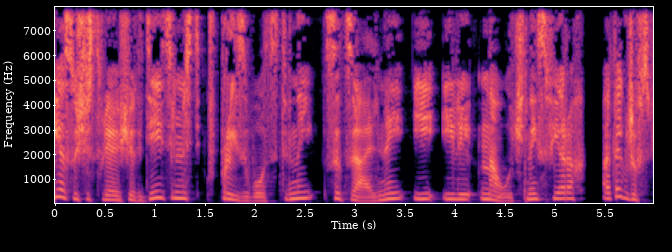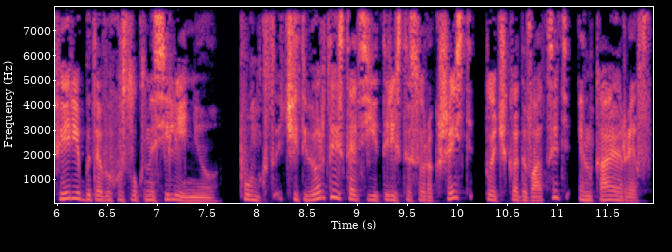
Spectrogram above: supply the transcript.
и осуществляющих деятельность в производственной, социальной и или научной сферах, а также в сфере бытовых услуг населению. Пункт 4 статьи 346.20 НК РФ.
